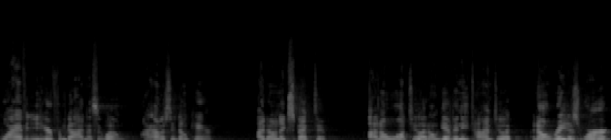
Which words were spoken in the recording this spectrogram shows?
why haven't you heard from God? And I said, Well, I honestly don't care. I don't expect to. I don't want to. I don't give any time to it. I don't read his word.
